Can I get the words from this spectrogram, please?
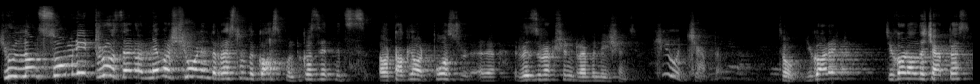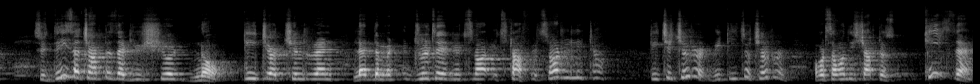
You will learn so many truths that are never shown in the rest of the gospel because it's uh, talking about post uh, resurrection revelations. Huge chapter. So, you got it? So you got all the chapters? So these are chapters that you should know. Teach your children, let them you'll say it's not it's tough. It's not really tough. Teach your children. We teach our children about some of these chapters. Teach them.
